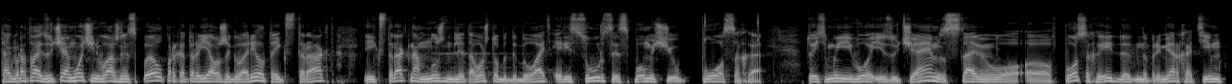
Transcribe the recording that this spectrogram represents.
Так, братва, изучаем очень важный спел, про который я уже говорил, это экстракт. И экстракт нам нужен для того, чтобы добывать ресурсы с помощью посоха. То есть мы его изучаем, ставим его э, в посох и, например, хотим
